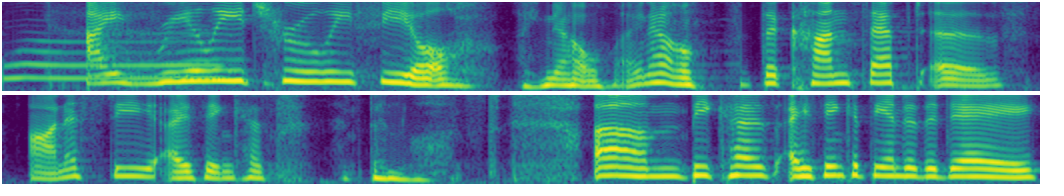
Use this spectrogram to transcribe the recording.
I really truly feel I know, I know. The concept of honesty I think has has been lost. Um because I think at the end of the day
